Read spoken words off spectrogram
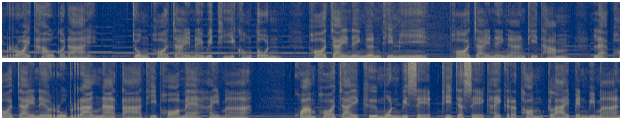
มร้อยเท่าก็ได้ จงพอใจในวิถีของตน พอใจในเงินที่มี พอใจในงานที่ทำ และพอใจในรูปร่างหน้าตาที่พ่อแม่ให้มา ความพอใจคือมนวิเศษที่จะเสกให้กระท่อมกลายเป็นวิมาน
